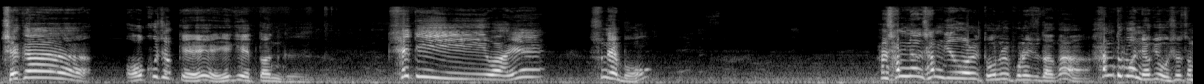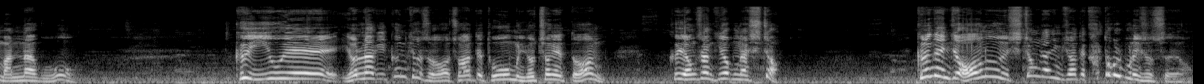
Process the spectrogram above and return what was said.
제가 엊그저께 얘기했던 그 캐디와의 수뇌부 한 3년 3개월 돈을 보내주다가 한두 번 여기 오셔서 만나고 그 이후에 연락이 끊겨서 저한테 도움을 요청했던 그 영상 기억나시죠? 그런데 이제 어느 시청자님이 저한테 카톡을 보내셨어요.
